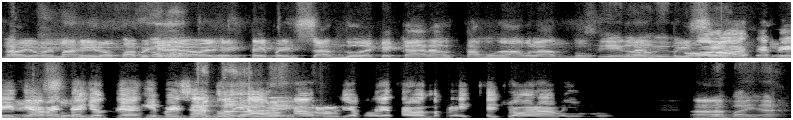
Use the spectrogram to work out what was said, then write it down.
No, yo me imagino, papi, que debe haber gente pensando de qué carajo estamos hablando. Sí, no, No, no, ¿qué es definitivamente yo estoy aquí pensando, diablo, cabrón, yo podría estar jugando PlayStation ahora mismo. Ah, Mira para allá.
